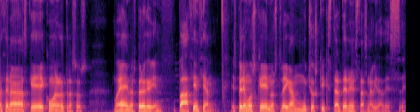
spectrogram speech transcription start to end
mecenas, que los retrasos. Bueno, espero que bien. Paciencia. Esperemos que nos traigan muchos Kickstarter en estas navidades.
